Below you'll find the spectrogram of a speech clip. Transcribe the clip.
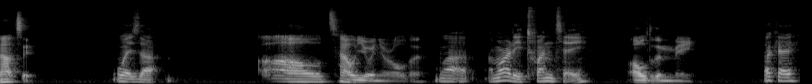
Nazi. Where's that? I'll tell you when you're older. Well, I'm already 20. Older than me. Okay.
